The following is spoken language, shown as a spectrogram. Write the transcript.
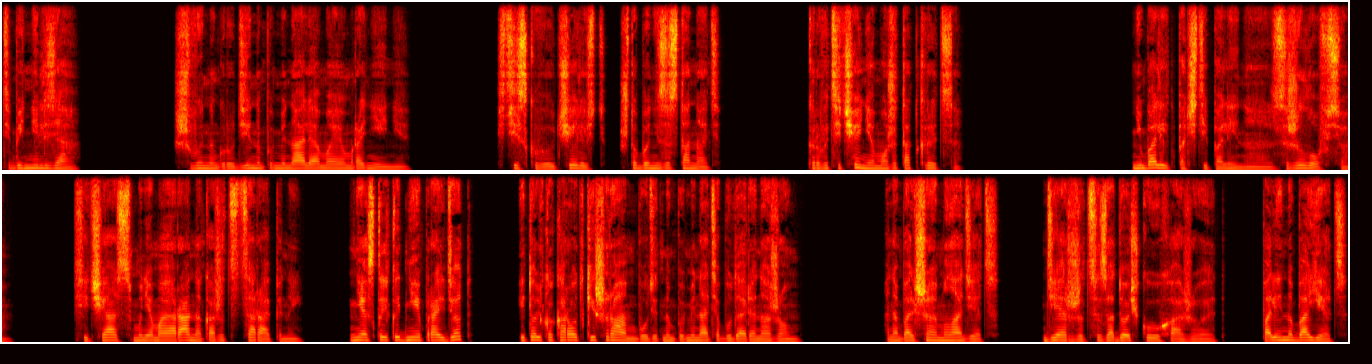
тебе нельзя». Швы на груди напоминали о моем ранении. Стискиваю челюсть, чтобы не застонать. Кровотечение может открыться. Не болит почти, Полина, зажило все. Сейчас мне моя рана кажется царапиной. Несколько дней пройдет, и только короткий шрам будет напоминать об ударе ножом. Она большая молодец, держится, за дочкой ухаживает. Полина боец.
